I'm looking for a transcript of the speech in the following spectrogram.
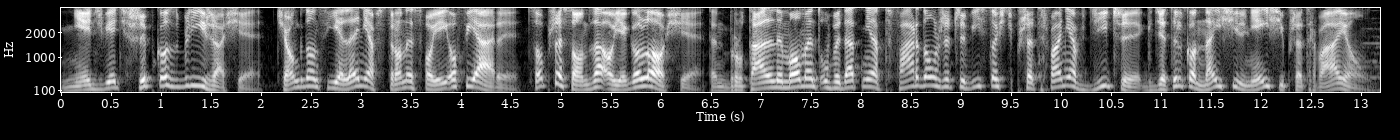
Niedźwiedź szybko zbliża się, ciągnąc jelenia w stronę swojej ofiary, co przesądza o jego losie. Ten brutalny moment uwydatnia twardą rzeczywistość przetrwania w dziczy, gdzie tylko najsilniejsi przetrwają.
